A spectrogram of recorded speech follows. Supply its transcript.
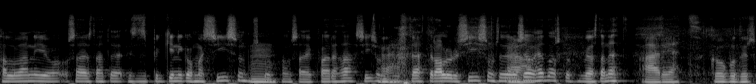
Halvani og sagðist þetta this is the beginning of my season Mm. sko. hann sagði hvað er það? Season, Ja. þetta er alveg season sem þið erum að sjá hérna sko, við varst að nett. Það er rétt, góð bútur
